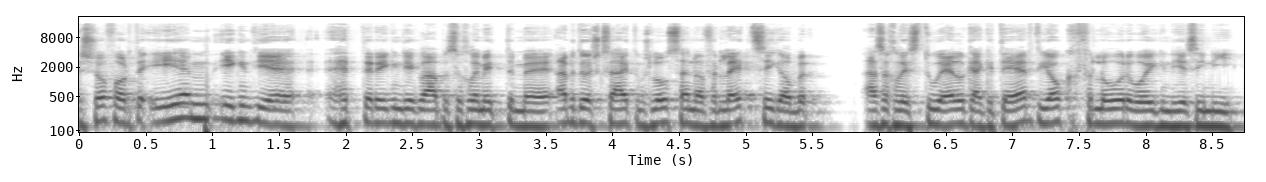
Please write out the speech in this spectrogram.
schon vor der EM irgendwie, hat er irgendwie, glaube ich, so ein bisschen mit dem, äh, eben du hast gesagt, am Schluss haben noch Verletzung, aber auch so ein bisschen das Duell gegen der Jock verloren, wo irgendwie seine,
